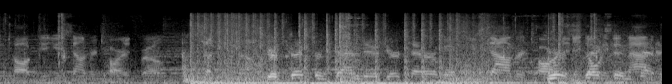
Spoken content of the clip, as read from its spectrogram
Fucking talk, dude. You sound retarded, bro. Shut your mouth. You're six and ten, dude. You're terrible. You sound retarded. It don't even matter.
